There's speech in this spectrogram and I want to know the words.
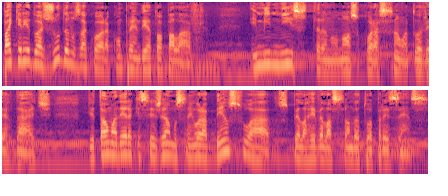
Pai querido, ajuda-nos agora a compreender a tua palavra e ministra no nosso coração a tua verdade de tal maneira que sejamos, Senhor, abençoados pela revelação da tua presença.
